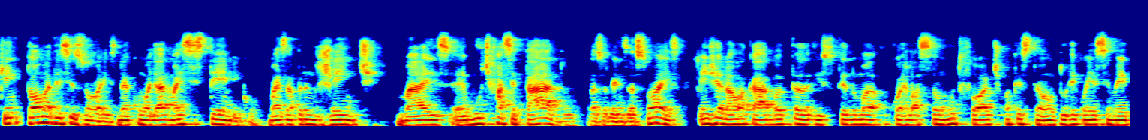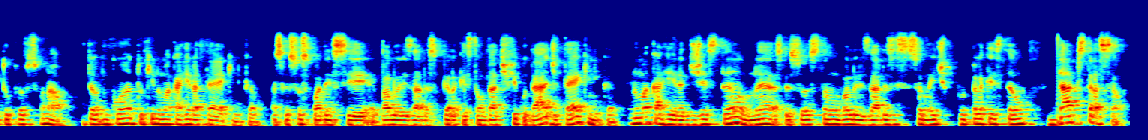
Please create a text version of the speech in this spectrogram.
Quem toma decisões né, com um olhar mais sistêmico, mais abrangente, mais é, multifacetado para as organizações, em geral acaba isso tendo uma correlação muito forte com a questão do reconhecimento profissional. Então, enquanto que numa carreira técnica as pessoas podem ser valorizadas pela questão da dificuldade técnica, numa carreira de gestão, né, as pessoas estão valorizadas essencialmente pela questão da abstração,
